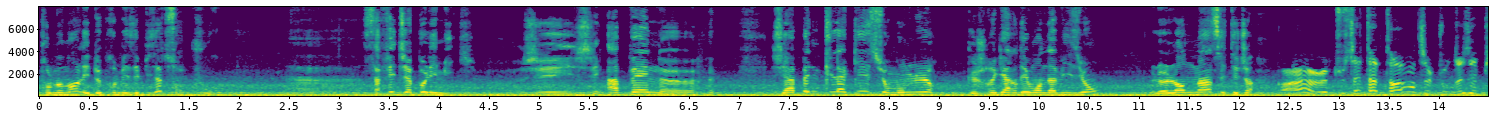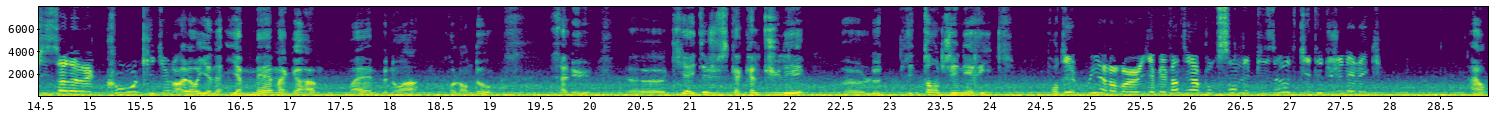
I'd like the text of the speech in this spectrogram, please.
pour le moment, les deux premiers épisodes sont courts. Ça fait déjà polémique. J'ai j'ai à peine, euh, j'ai à peine claqué sur mon mur que je regardais WandaVision. Le lendemain, c'était déjà. Ah, tu sais t'attendre c'est pour des épisodes à la con qui durent. Alors, il y, a- même un gars, ouais, Benoît, Rolando, salut, euh, qui a été jusqu'à calculer euh, le- les temps de générique. Pour dire oui, alors il y avait 21% de l'épisode qui était du générique. Alors,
